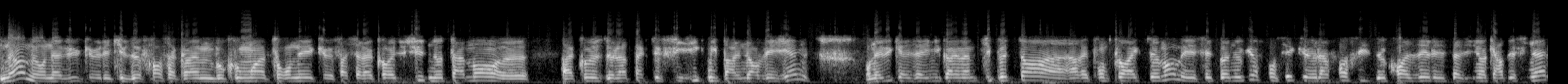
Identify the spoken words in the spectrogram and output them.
Non, mais on a vu que l'équipe de France a quand même beaucoup moins tourné que face à la Corée du Sud, notamment euh, à cause de l'impact physique mis par les Norvégiennes. On a vu qu'elles avaient mis quand même un petit peu de temps à, à répondre correctement, mais c'est de bonne augure. Je pensais que la France risque de croiser les États-Unis en quart de finale,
